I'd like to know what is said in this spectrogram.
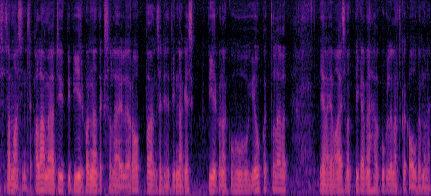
seesama siin see Kalamaja tüüpi piirkonnad, eks ole, üle Euroopa on sellised linna keskpiirkonnad, kuhu jõukad tulevad ja, ja vaesemad pigem lähevad kuhugile natuke kaugemale.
